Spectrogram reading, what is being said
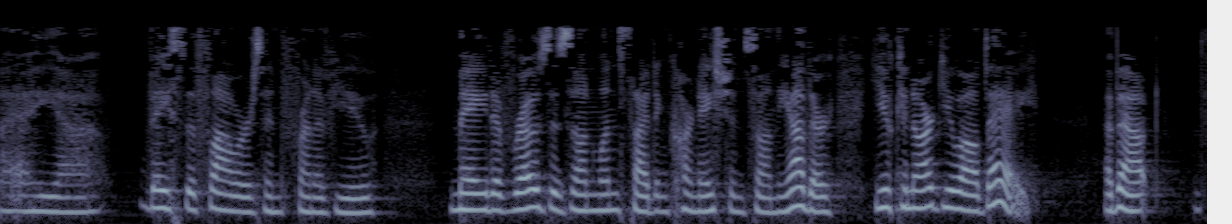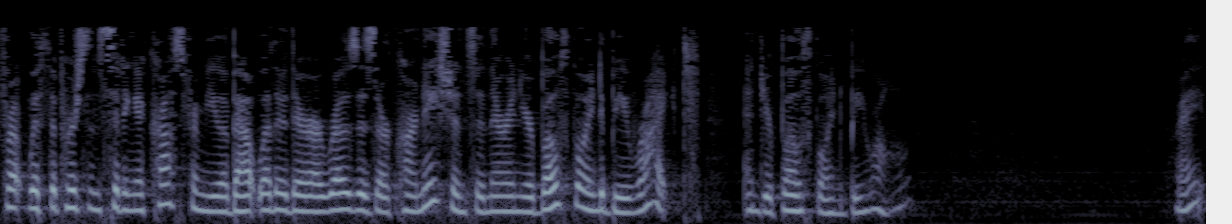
a uh, vase of flowers in front of you made of roses on one side and carnations on the other, you can argue all day about with the person sitting across from you about whether there are roses or carnations in there and you're both going to be right and you're both going to be wrong. Right?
